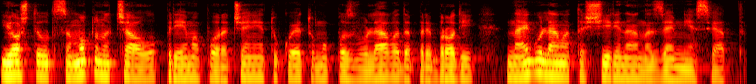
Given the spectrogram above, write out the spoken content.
и още от самото начало приема поръчението, което му позволява да преброди най-голямата ширина на земния свят.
